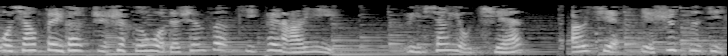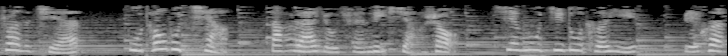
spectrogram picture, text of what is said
我消费的只是和我的身份匹配而已。”李湘有钱，而且也是自己赚的钱，不偷不抢，当然有权利享受。羡慕嫉妒可以，别恨。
